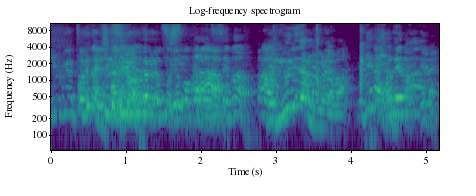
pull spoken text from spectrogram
結局取れないでしょ横横から外せば。あ無理だろこれは。出ないよ、出ない。出ない。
